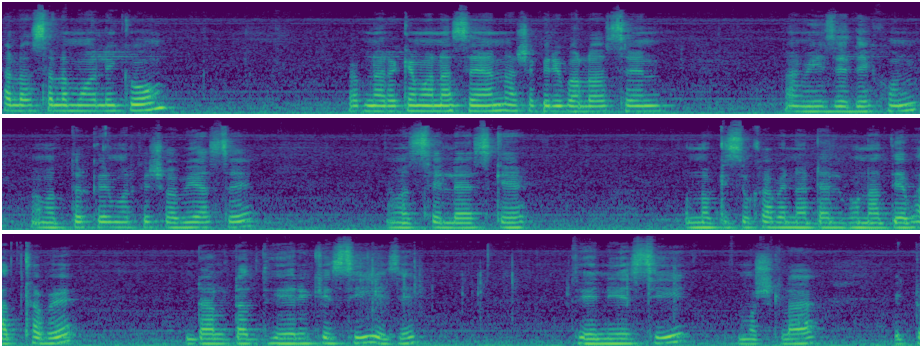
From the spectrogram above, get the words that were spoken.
হ্যালো, আসসালামু আলাইকুম। আপনারা কেমন আছেন? আশা করি ভালো আছেন। আমি যে দেখুন, আমার তরকারি মার্কে সবই আছে। আমার ছেলে আজকে অন্য কিছু খাবে না, ডাল বোনা দিয়ে ভাত খাবে। ডালটা ধুয়ে রেখেছি, এই যে ধুয়ে নিয়েছি। মশলা, একটু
